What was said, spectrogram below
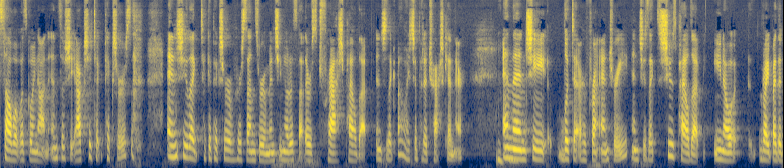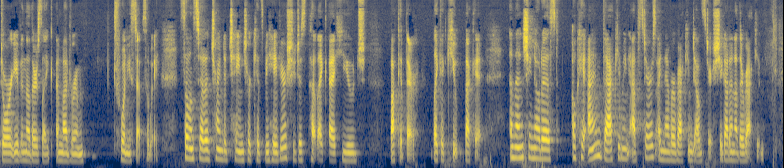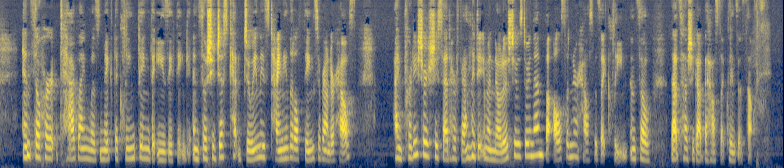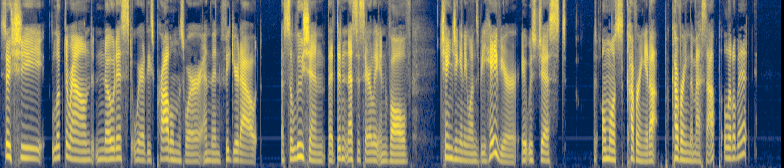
saw what was going on. And so she actually took pictures and she like took a picture of her son's room and she noticed that there was trash piled up. And she's like, oh, I should put a trash can there. Mm-hmm. And then she looked at her front entry and she's like, shoes piled up, you know, right by the door, even though there's like a mudroom 20 steps away. So instead of trying to change her kid's behavior, she just put like a huge bucket there, like a cute bucket. And then she noticed, okay, I'm vacuuming upstairs. I never vacuum downstairs. She got another vacuum. And so her tagline was make the clean thing the easy thing. And so she just kept doing these tiny little things around her house. I'm pretty sure she said her family didn't even notice she was doing them, but all of a sudden her house was like clean. And so that's how she got the house that cleans itself. So she looked around, noticed where these problems were, and then figured out a solution that didn't necessarily involve changing anyone's behavior. It was just almost covering it up, covering the mess up a little bit.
